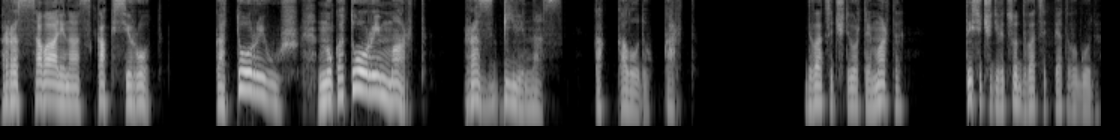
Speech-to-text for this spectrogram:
рассовали нас, как сирот. Который уж, ну который март разбили нас, как колоду карт. 24 марта 1925 года.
